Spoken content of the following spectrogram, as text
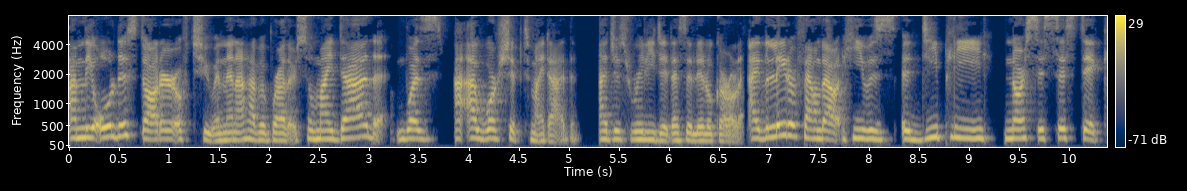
I'm the oldest daughter of two, and then I have a brother. So my dad was, I, I worshiped my dad. I just really did as a little girl. I later found out he was a deeply narcissistic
